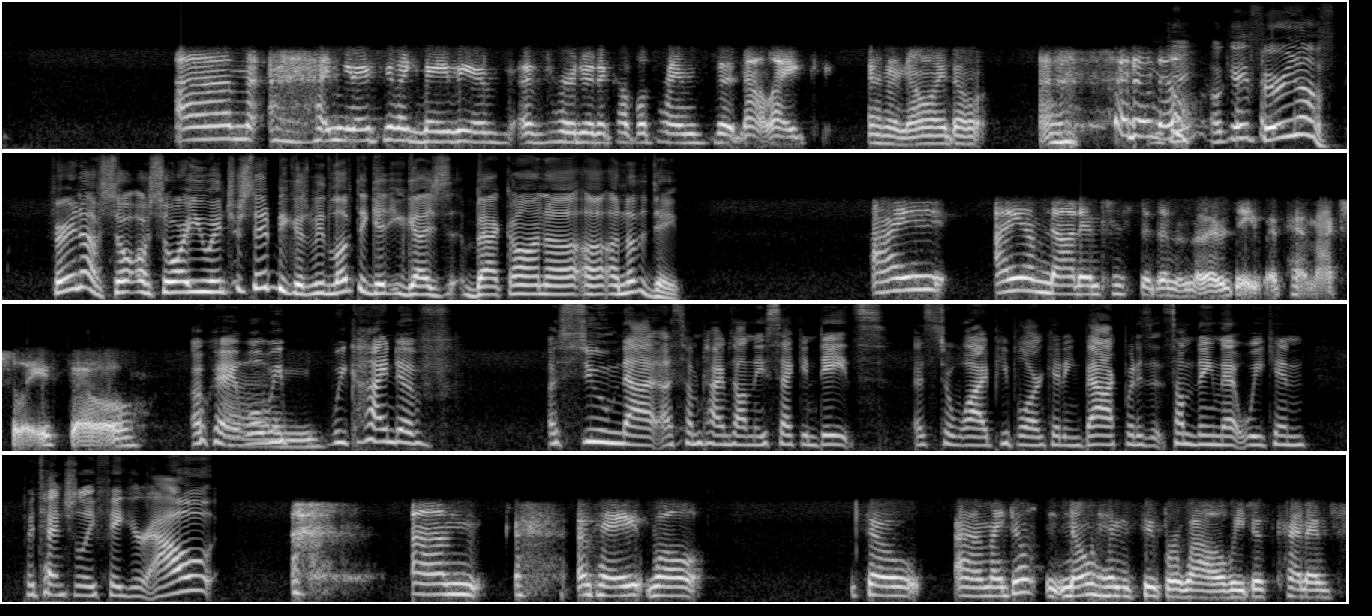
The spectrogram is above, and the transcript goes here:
Um, I mean, I feel like maybe I've I've heard it a couple times, but not like I don't know. I don't. I don't know. Okay, okay, fair enough. Fair enough. So, so are you interested? Because we'd love to get you guys back on uh, uh, another date. I I am not interested in another date with him actually. So Okay, well we Um, we kind of assume that uh, sometimes on these second dates as to why people aren't getting back, but is it something that we can potentially figure out? Um, okay, well, so um, I don't know him super well. We just kind of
